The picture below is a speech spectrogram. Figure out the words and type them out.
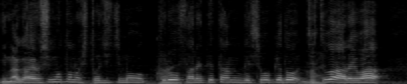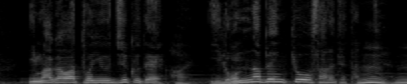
今川義元の人質も苦労されてたんでしょうけど、実はあれは今川という塾で、、はい。ろんな勉強をされてたっていう,、い、うんうんう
